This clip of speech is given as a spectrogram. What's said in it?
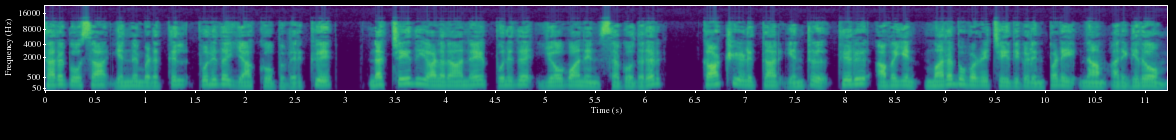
சரகோசா என்னுமிடத்தில் புனித யாக்கோபுவிற்கு நற்செய்தியாளரான புனித யோவானின் சகோதரர் காட்சியளித்தார் என்று திரு அவையின் மரபுவழிச் செய்திகளின்படி நாம் அறிகிறோம்.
